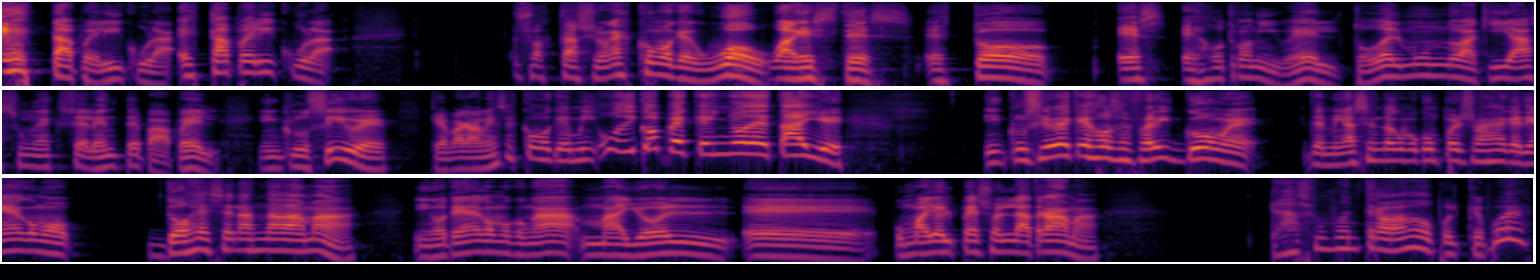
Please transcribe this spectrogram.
esta película. Esta película, su actuación es como que, wow, what is this? Esto es, es otro nivel. Todo el mundo aquí hace un excelente papel. Inclusive, que para mí ese es como que mi único pequeño detalle. Inclusive que José Félix Gómez termina siendo como que un personaje que tiene como dos escenas nada más y no tiene como que una mayor, eh, un mayor peso en la trama, él hace un buen trabajo porque pues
